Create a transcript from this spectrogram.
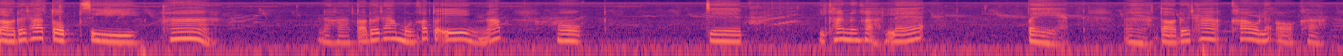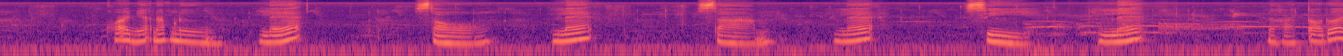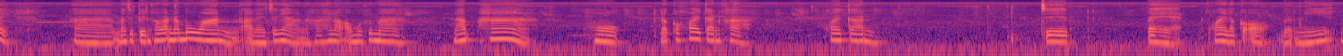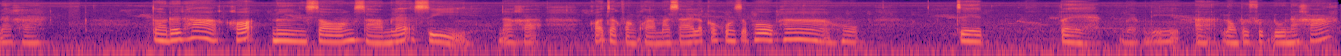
ต่อด้วยท่าตบ 4 5 นะคะ ต่อด้วยท่าหมุนเข้าตัวเองนับ 6 7 อีกข้างหนึ่งค่ะ และ 8 อ่า ต่อด้วยท่าเข้าและออกค่ะควายเนี้ยนับ 1 และ 2 และ 3 และ 4 และ นะคะ ต่อด้วย มันจะเป็นคำว่า number one อะไรสักอย่างนะคะ ให้เราเอามือขึ้นมา นับ 5 6 แล้วก็ค่อยกันค่ะ ค่อยกัน 7 8 ค่อยแล้วก็ออกแบบนี้นะคะ ต่อด้วยท่าเคาะ 1 2 3 และ 4 นะคะ เคาะจากฝั่งขวามาซ้ายแล้วก็โคนสะโพก 5 6 7 8 แบบนี้ อะ ลองไปฝึกดูนะคะ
